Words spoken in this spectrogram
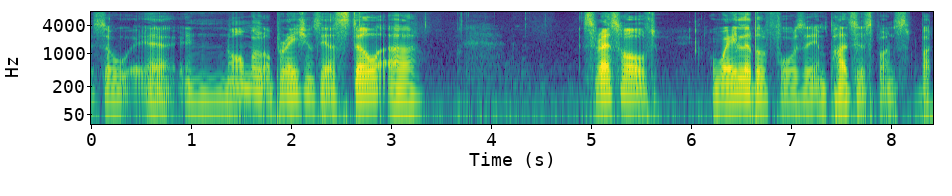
So uh, in normal operations there's still a threshold available for the impulse response but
